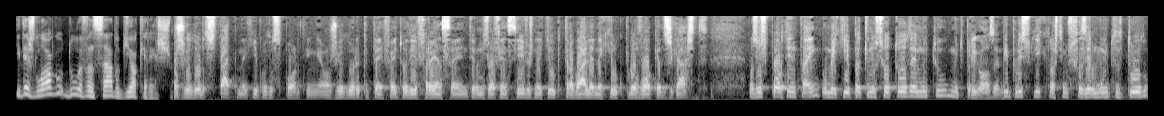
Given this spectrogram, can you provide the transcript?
e desde logo do avançado Guioqueres. É um jogador de destaque na equipa do Sporting, é um jogador que tem feito a diferença em termos ofensivos, naquilo que trabalha, naquilo que provoca desgaste. Mas o Sporting tem uma equipa que no seu todo é muito, muito perigosa. E por isso digo que nós temos de fazer muito de tudo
